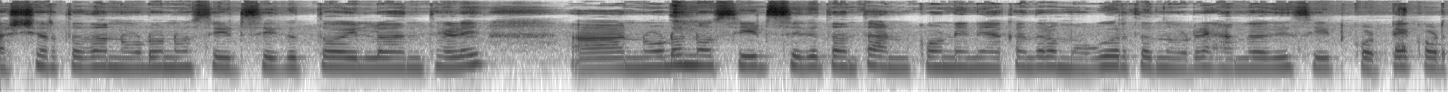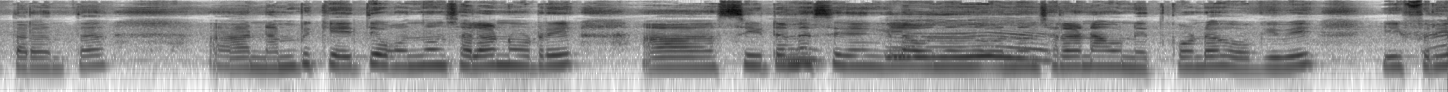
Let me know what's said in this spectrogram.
ರಶ್ ಇರ್ತದೆ. ನೋಡೋನು ಸೀಟ್ ಸಿಗುತ್ತೋ ಇಲ್ಲೋ ಅಂಥೇಳಿ ನೋಡೋನು ಸೀಟ್ ಸಿಗುತ್ತಂತ ಅಂದ್ಕೊಂಡಿನಿ ಯಾಕಂದ್ರೆ ಮಗು ಇರ್ತದೆ ನೋಡ್ರಿ ಹಾಗಾಗಿ ಸೀಟ್ ಕೊಟ್ಟೇ ಕೊಡ್ತಾರಂತ ನಂಬಿಕೆ ಐತಿ. ಒಂದೊಂದು ಸಲ ನೋಡ್ರಿ ಸೀಟನ್ನೇ ಸಿಗಂಗಿಲ್ಲ. ಒಂದೊಂದು ಒಂದೊಂದು ಸಲ ನಾವು ನಿಂತ್ಕೊಂಡೇ ಹೋಗಿವಿ. ಈ ಫ್ರೀ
